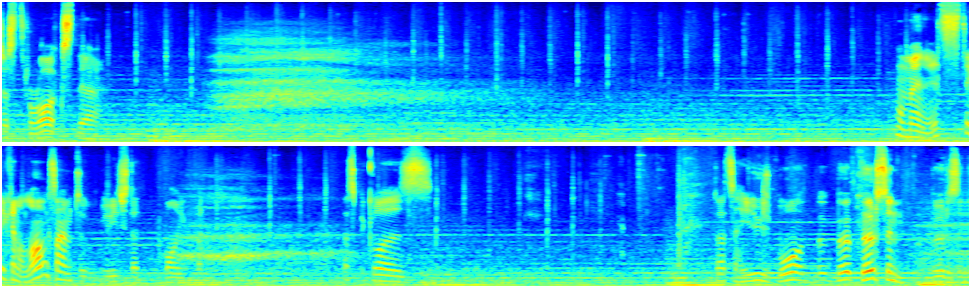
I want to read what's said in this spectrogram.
just rocks there. Oh man, it's taken a long time to reach that point, but that's because that's a huge bo person person.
